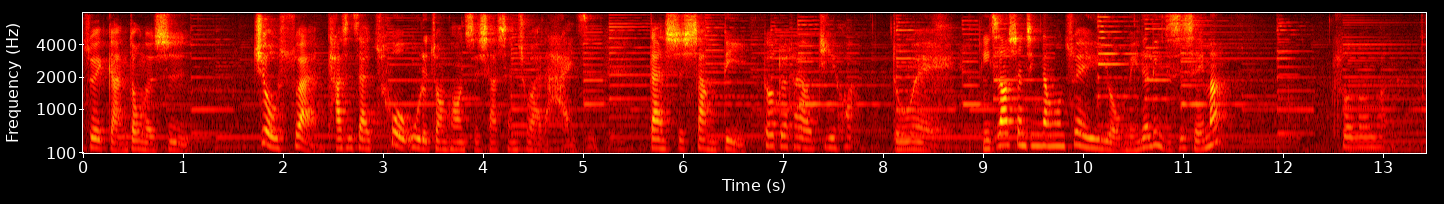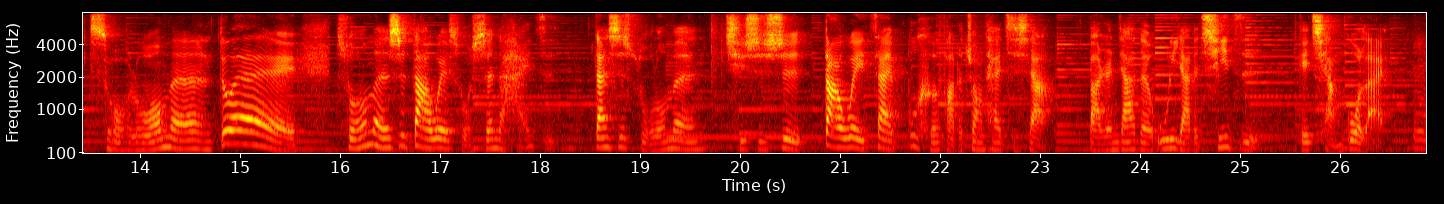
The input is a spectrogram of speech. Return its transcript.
最感动的是，就算他是在错误的状况之下生出来的孩子，但是上帝都对他有计划。对，你知道圣经当中最有名的例子是谁吗？所罗门，所罗门，对，所罗门是大卫所生的孩子，但是所罗门其实是大卫在不合法的状态之下，把人家的乌利亚的妻子给抢过来，嗯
